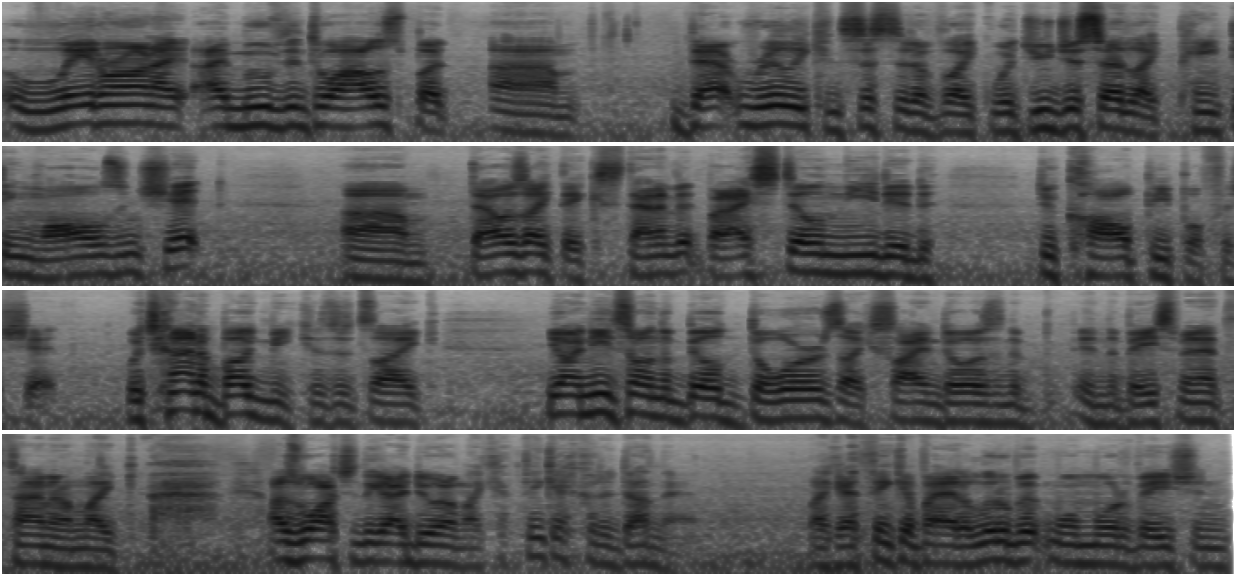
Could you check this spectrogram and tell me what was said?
later on, I, I moved into a house, but um, that really consisted of like what you just said, like painting walls and shit. Um, that was like the extent of it, but I still needed to call people for shit, which kind of bugged me because it's like, you know, I need someone to build doors, like sliding doors in the in the basement at the time, and I'm like, I was watching the guy do it. I'm like, I think I could have done that. Like, I think if I had a little bit more motivation,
